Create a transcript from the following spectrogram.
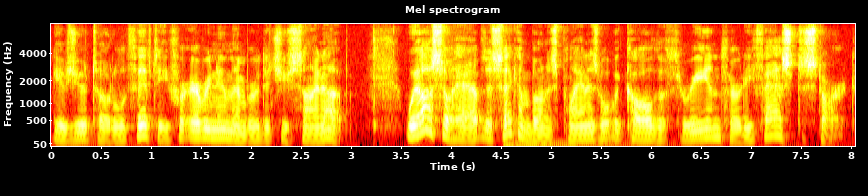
gives you a total of 50 for every new member that you sign up. We also have the second bonus plan is what we call the 3 and 30 Fast Start.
